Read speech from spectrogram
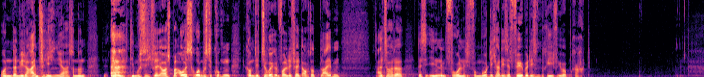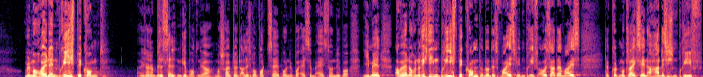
und dann wieder heimfliegen, ja, sondern die musste sich vielleicht auch erstmal ausruhen, musste gucken, wie kommt sie zurück und wollte vielleicht auch dort bleiben. Also hat er das ihnen empfohlen. Vermutlich hat diese Phoebe diesen Brief überbracht. Und wenn man heute einen Brief bekommt, ist ja schon ein bisschen selten geworden, ja. Man schreibt heute alles über WhatsApp und über SMS und über E-Mail. Aber wer noch einen richtigen Brief bekommt oder das weiß, wie ein Brief aussah, der weiß, da konnte man gleich sehen, aha, das ist ein Brief.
